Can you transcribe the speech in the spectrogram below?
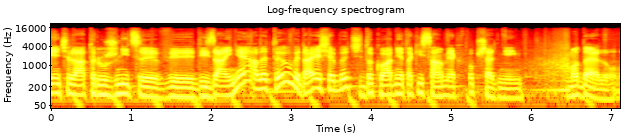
5 lat różnicy w designie, ale tył wydaje się być dokładnie taki sam jak w poprzednim modelu.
